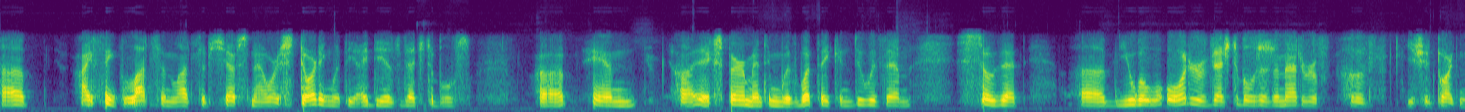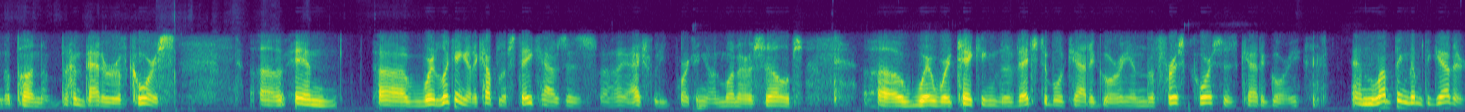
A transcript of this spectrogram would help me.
Uh, I think lots and lots of chefs now are starting with the idea of vegetables uh, and uh, experimenting with what they can do with them, so that uh, you will order vegetables as a matter of, of you should pardon the pun, a matter of course. Uh, and uh, we're looking at a couple of steakhouses, uh, actually working on one ourselves, uh, where we're taking the vegetable category and the first courses category and lumping them together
